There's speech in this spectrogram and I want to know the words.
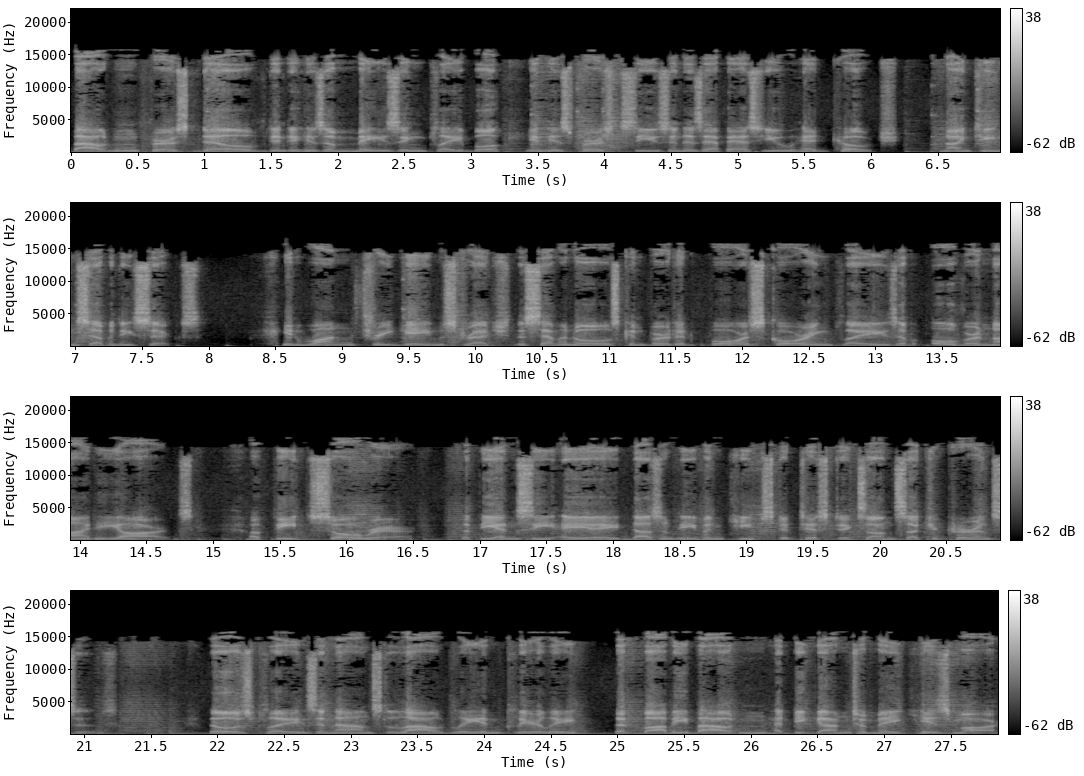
Bowden first delved into his amazing playbook in his first season as FSU head coach, 1976. In one three-game stretch, the Seminoles converted four scoring plays of over 90 yards, a feat so rare that the NCAA doesn't even keep statistics on such occurrences. Those plays announced loudly and clearly that Bobby Bowden had begun to make his mark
